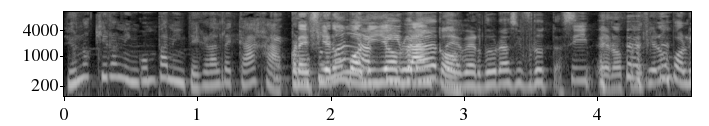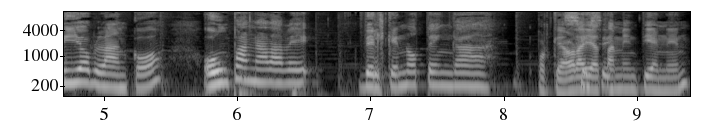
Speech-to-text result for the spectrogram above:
Yo no quiero ningún pan integral de caja. Que Prefiero un consuman la bolillo fibra blanco. de verduras y frutas. Sí, pero prefiero un bolillo blanco o un pan árabe del que no tenga, porque ahora Sí, ya sí. también tienen,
